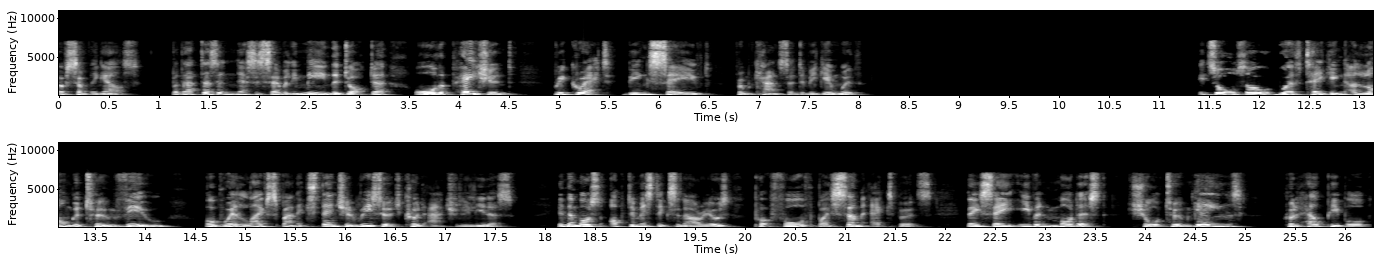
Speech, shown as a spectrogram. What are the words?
of something else. But that doesn't necessarily mean the doctor or the patient regret being saved from cancer to begin with. It's also worth taking a longer term view of where lifespan extension research could actually lead us. In the most optimistic scenarios put forth by some experts, they say even modest short term gains could help people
